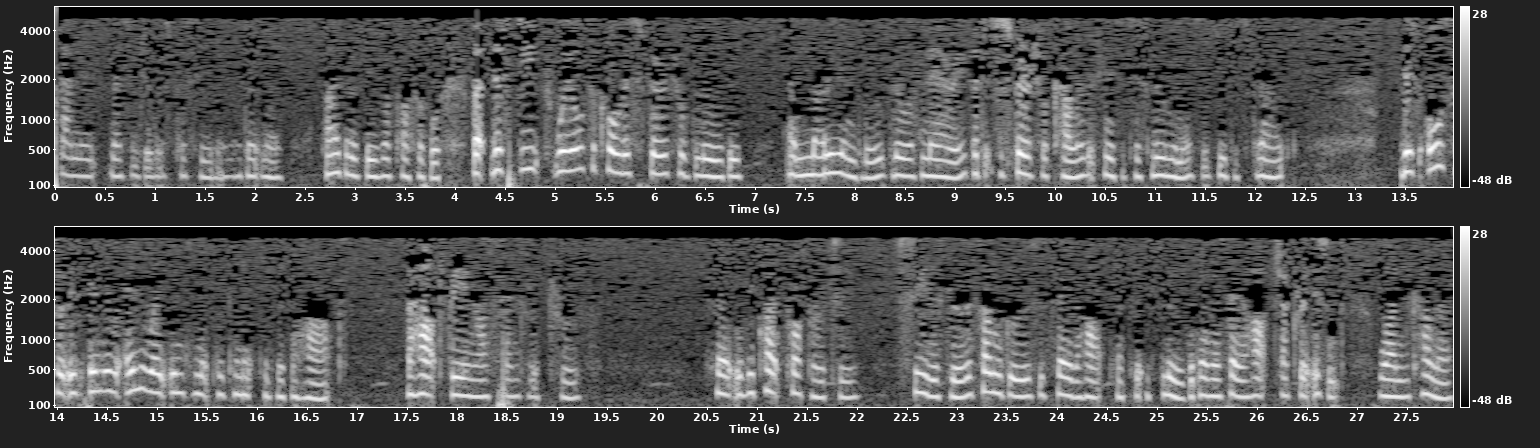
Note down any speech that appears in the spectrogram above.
Stanley Messenger was perceiving. I don't know. Either of these are possible. But this deep, we also call this spiritual blue the uh, Marian blue, blue of Mary, but it's a spiritual colour, which means it is luminous, as you described. This also is in any way intimately connected with the heart, the heart being our centre of truth. So it would be quite proper to see this blue. There are some gurus who say the heart chakra is blue, but as I say, the heart chakra isn't one colour.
